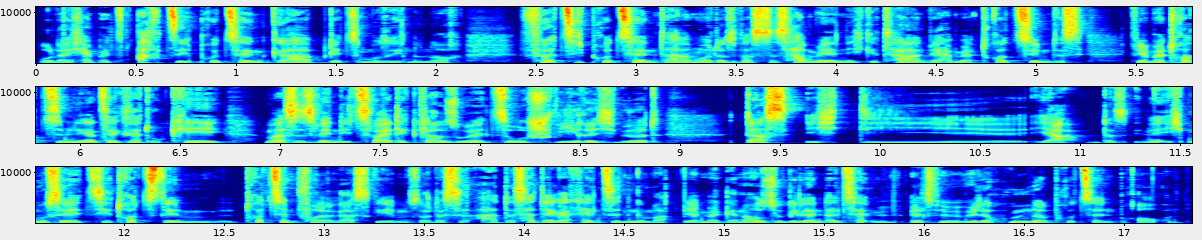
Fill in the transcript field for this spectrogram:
oder ich habe jetzt 80 Prozent gehabt, jetzt muss ich nur noch 40 Prozent haben oder sowas. Das haben wir ja nicht getan. Wir haben ja trotzdem das, wir haben ja trotzdem die ganze Zeit gesagt, okay, was ist, wenn die zweite Klausur jetzt so schwierig wird, dass ich die, ja, das, ne, ich muss ja jetzt hier trotzdem, trotzdem Vollgas geben. So, das, ah, das hat ja gar keinen Sinn gemacht. Wir haben ja genauso gelernt, als hätten, wir- als wenn wir wieder 100 Prozent brauchen.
